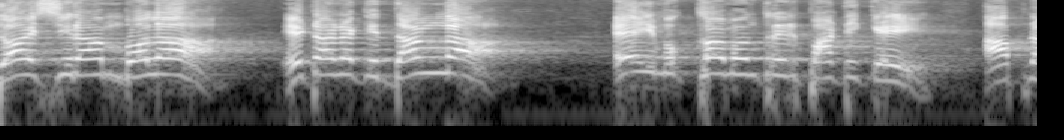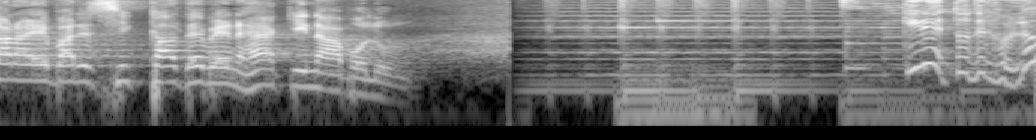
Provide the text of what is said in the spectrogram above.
জয় শ্রীরাম বলা, এটা নাকি দাঙ্গা? এই মুখ্যমন্ত্রীর পার্টিকে আপনারা এবারে শিক্ষা দেবেন হ্যাঁ কি না বলুন? কিরে, তোদের হলো?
